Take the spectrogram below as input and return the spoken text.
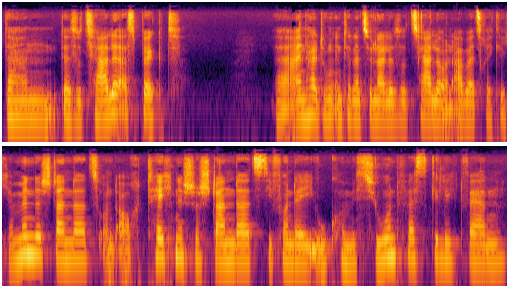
Dann der soziale Aspekt äh, Einhaltung internationaler sozialer und arbeitsrechtlicher Mindeststandards und auch technische Standards, die von der EU-Kommission festgelegt werden.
